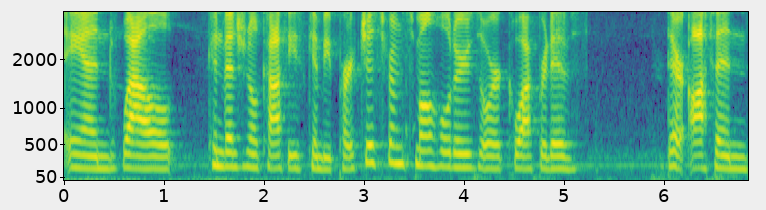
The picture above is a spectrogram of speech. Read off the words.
And while conventional coffees can be purchased from smallholders or cooperatives, they're often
